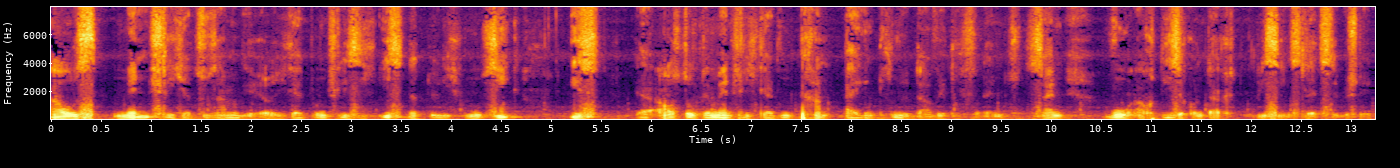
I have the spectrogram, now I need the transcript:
aus menschlicher Zusammengehörigkeit. Und schließlich ist natürlich Musik, ist der Ausdruck der Menschlichkeit und kann eigentlich nur da wirklich vollendet sein, wo auch dieser Kontakt bis ins Letzte besteht.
